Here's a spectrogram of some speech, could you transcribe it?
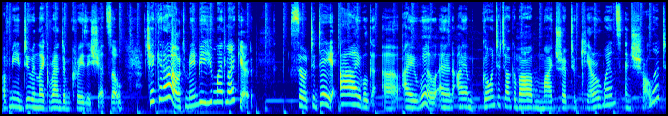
of me doing like random crazy shit. So check it out. Maybe you might like it. So today I will uh, I will and I am going to talk about my trip to Carowinds and Charlotte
